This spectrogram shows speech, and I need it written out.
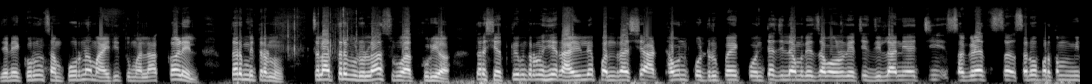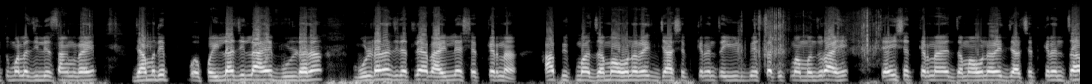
जेणेकरून संपूर्ण माहिती तुम्हाला कळेल. तर मित्रांनो चला तर व्हिडिओला सुरुवात करूया. तर शेतकरी मित्रांनो हे राहिलेले पंधराशे अठ्ठावन्न कोटी रुपये कोणत्या जिल्ह्यामध्ये जमा होणार याची जिल्हा आणि याची सगळ्यात स- सर्वप्रथम मी तुम्हाला जिल्हे सांगणार आहे. ज्यामध्ये प- पहिला जिल्हा आहे बुलढाणा. बुलढाणा जिल्ह्यातल्या राहिलेल्या शेतकऱ्यांना हा पिकमा जमा होणार आहे. ज्या शेतकऱ्यांचा ईड बेसचा पिकमा मंजूर आहे त्याही शेतकऱ्यांना जमा होणार आहे. ज्या शेतकऱ्यांचा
